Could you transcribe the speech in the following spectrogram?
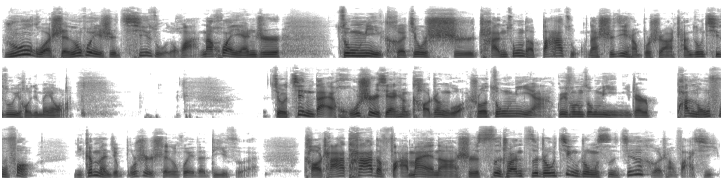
如果神会是七祖的话，那换言之，宗密可就是禅宗的八祖。那实际上不是啊，禅宗七祖以后就没有了。就近代胡适先生考证过，说宗密啊，归峰宗密，你这是攀龙附凤，你根本就不是神会的弟子。考察他的法脉呢，是四川资州净重寺金和尚法系。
